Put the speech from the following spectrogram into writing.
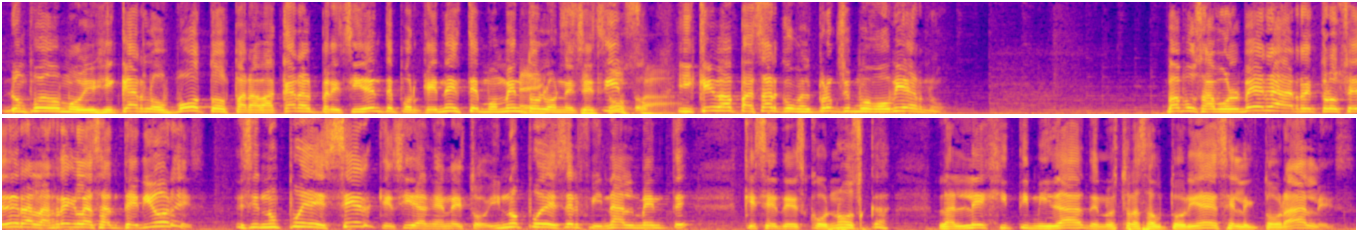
No puedo modificar los votos para vacar al presidente porque en este momento lo necesito. ¿Y qué va a pasar con el próximo gobierno? Vamos a volver a retroceder a las reglas anteriores. Es decir, no puede ser que sigan en esto y no puede ser finalmente que se desconozca la legitimidad de nuestras autoridades electorales.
